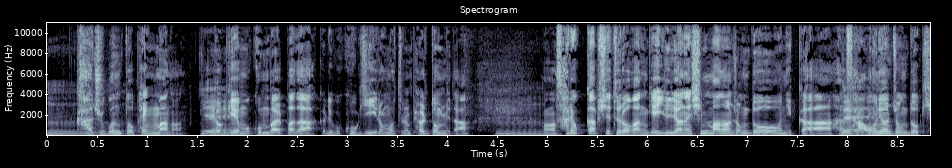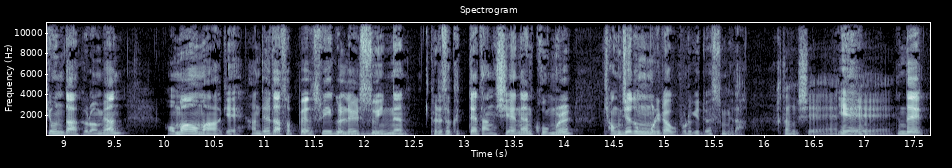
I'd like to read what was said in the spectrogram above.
음. 가죽은 또 100만 원. 예. 여기에 뭐 곰발바닥 그리고 고기 이런 것들은 별도입니다. 음. 어, 사료값이 들어가는 게 1년에 10만 원 정도니까 한 네. 4, 5년 정도 키운다 그러면 어마어마하게 한 4, 5배 수익을 낼 음. 수 있는 그래서 그때 당시에는 곰을 경제동물이라고 부르기도 했습니다. 그 당시에. 예. 근데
